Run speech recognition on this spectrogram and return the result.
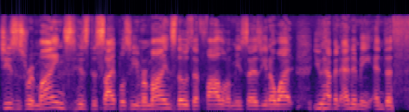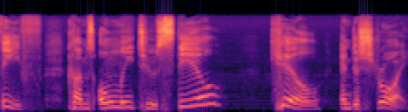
Jesus reminds his disciples, he reminds those that follow him, he says, You know what? You have an enemy, and the thief comes only to steal, kill, and destroy.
